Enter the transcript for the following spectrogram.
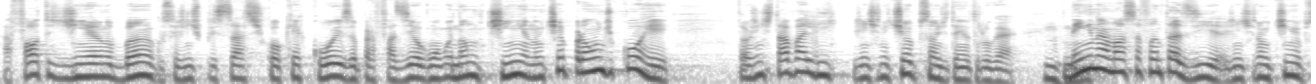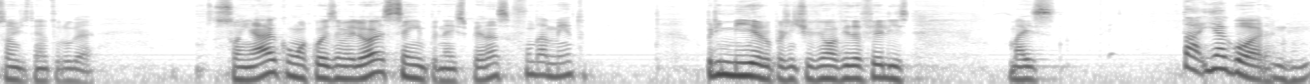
A falta de dinheiro no banco, se a gente precisasse de qualquer coisa para fazer alguma coisa, não tinha, não tinha para onde correr. Então a gente estava ali, a gente não tinha opção de estar em outro lugar. Uhum. Nem na nossa fantasia, a gente não tinha opção de estar em outro lugar. Sonhar com uma coisa melhor, sempre, né? Esperança, fundamento primeiro para a gente viver uma vida feliz. Mas tá, e agora? Uhum.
